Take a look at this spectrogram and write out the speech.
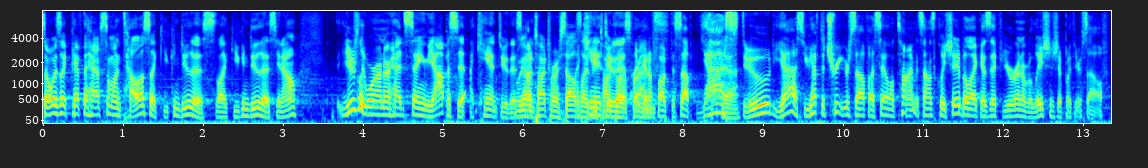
It's always like we have to have someone tell us like, "You can do this." Like, you can do this. You know usually we're on our heads saying the opposite. I can't do this. We gotta I'm- talk to ourselves I like can't do this. I'm gonna fuck this up. Yes, Yeah. dude. Yes, you have to treat yourself. I say all the time. It sounds cliche, but like as if you're in a relationship with yourself,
